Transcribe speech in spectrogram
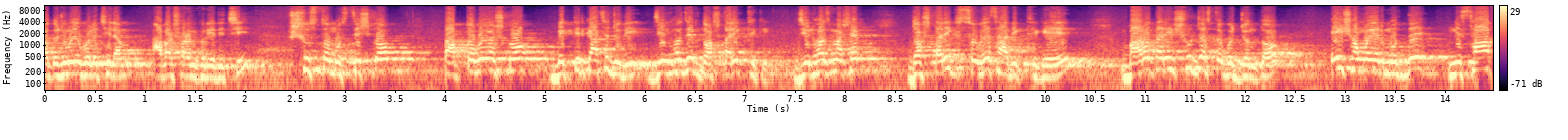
গত জুমায় বলেছিলাম, আবার স্মরণ করিয়ে দিচ্ছি। সুস্থ মস্তিষ্ক, প্রাপ্তবয়স্ক ব্যক্তির কাছে যদি জিলহজের দশ তারিখ থেকে, জিলহজ মাসের দশ তারিখ শুভে সাদিক থেকে বারো তারিখ সূর্যাস্ত পর্যন্ত এই সময়ের মধ্যে নিসাব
